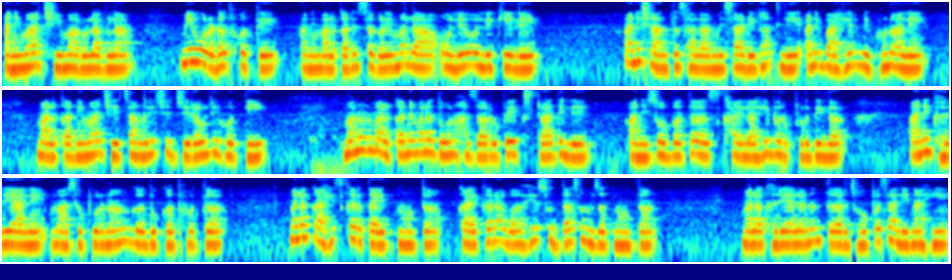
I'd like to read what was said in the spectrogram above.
आणि माझी मारू लागला. मी ओरडत होते. आणि मालकाने सगळे मला ओले ओले केले. आणि शांत झाला. मी साडी घातली आणि बाहेर निघून आले. मालकाने माझी चांगलीच जिरवली होती. म्हणून मालकाने मला दोन हजार रुपये एक्स्ट्रा दिले आणि सोबतच खायलाही भरपूर दिलं. आणि घरी आले. माझं पूर्ण अंग दुखत होतं. मला काहीच करता येत नव्हतं. काय करावं हे सुद्धा समजत नव्हतं. मला घरी आल्यानंतर झोपच आली नाही.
